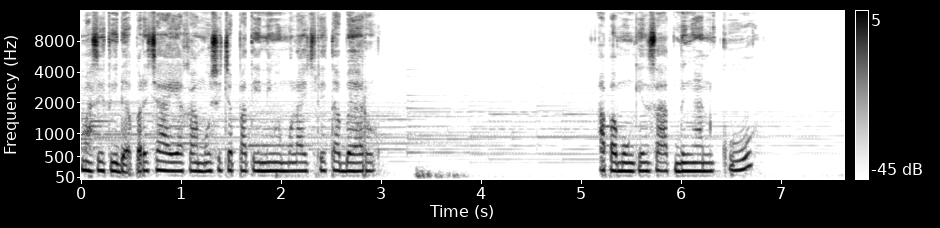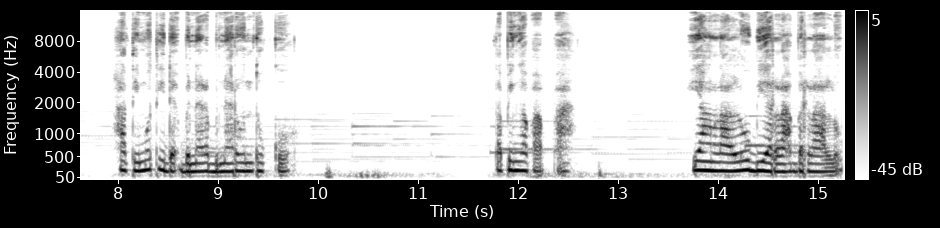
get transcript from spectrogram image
Masih tidak percaya kamu secepat ini memulai cerita baru. Apa mungkin saat denganku, hatimu tidak benar-benar untukku? Tapi gak apa-apa. Yang lalu biarlah berlalu.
